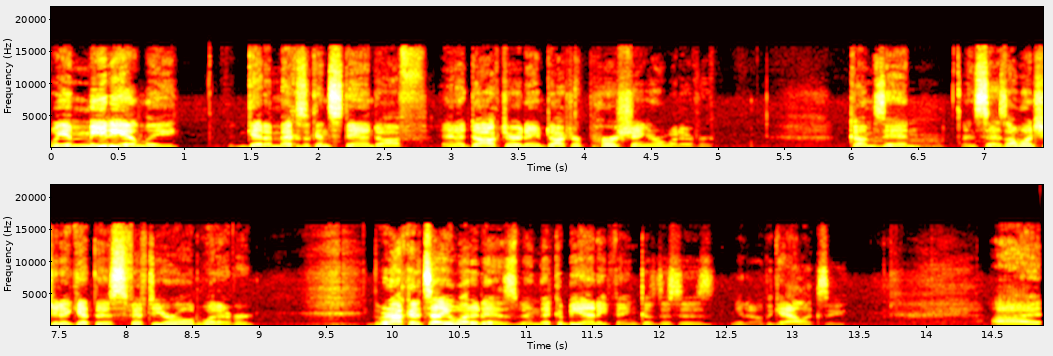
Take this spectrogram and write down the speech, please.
We immediately get a Mexican standoff, and a doctor named Dr. Pershing or whatever comes in and says, I want you to get this 50 year old whatever. We're not going to tell you what it is, and it could be anything because this is, you know, the galaxy. Uh,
